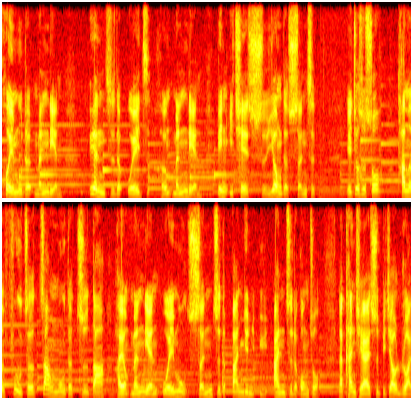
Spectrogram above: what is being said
会幕的门帘。院子的围子和门帘，并一切使用的绳子，也就是说，他们负责帐目的支搭，还有门帘、帷幕、绳子的搬运与安置的工作。那看起来是比较软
